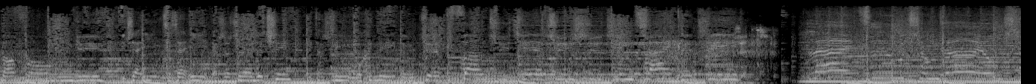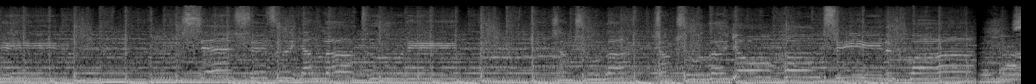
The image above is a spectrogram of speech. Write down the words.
暴风雨。一加一再加一，燃烧着热情，一条心，我和你都绝不放弃，结局是精彩可期。来自无穷的勇气，鲜血滋养了土地，长出了长出了永恒记忆的花，随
